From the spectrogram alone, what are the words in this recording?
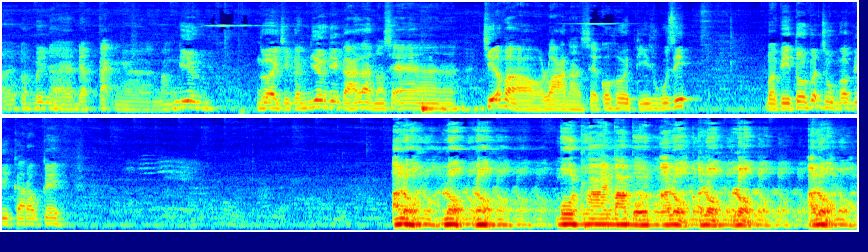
Đấy con mic này đẹp cạnh à, nó nghiêng. Người chỉ cần nghiêng đi cái là nó sẽ chĩa vào loa là sẽ có hơi tí hú rít bởi vì tôi vẫn dùng âm đi karaoke alo alo alo một, hai, ba, bốn. Alo alo alo alo.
